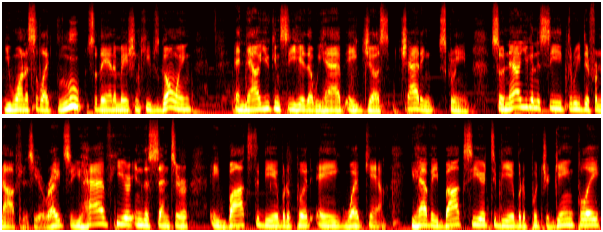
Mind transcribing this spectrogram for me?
You want to select loop so the animation keeps going and now you can see here that we have a just chatting screen. So now you're going to see three different options here, right? So you have here in the center a box to be able to put a webcam. You have a box here to be able to put your gameplay,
